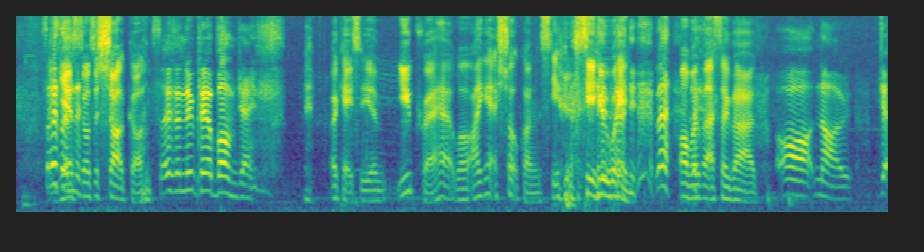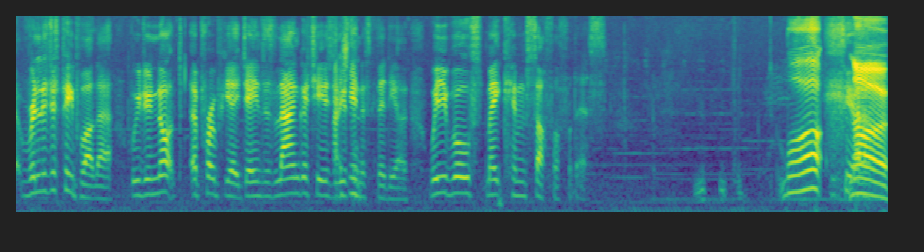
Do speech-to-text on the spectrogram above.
so's, yes, a, a shotgun. so's a nuclear bomb, James. Okay, so um, you pray. Well, I get a shotgun and see who, see who wins. Oh my god, that's so bad. oh no, religious people out there, we do not appropriate James's language he is used Actually- in this video. We will make him suffer for this. What? Yeah. No,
